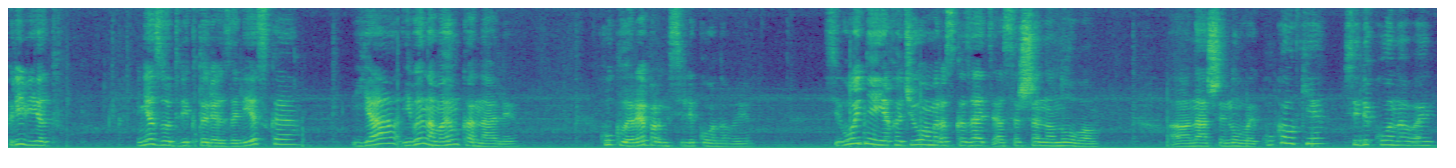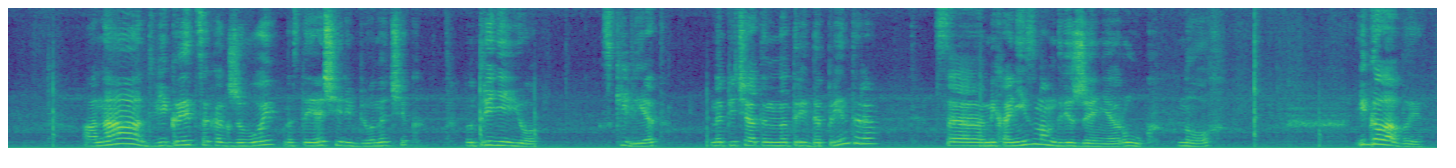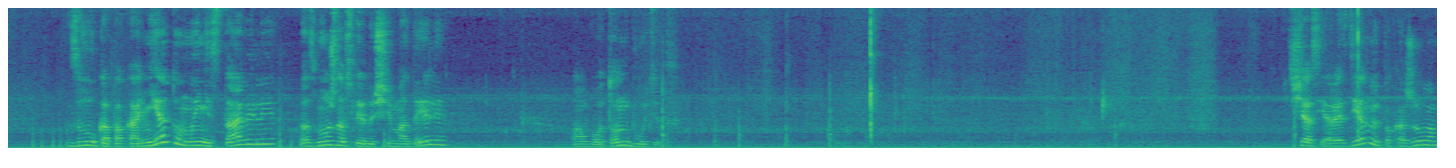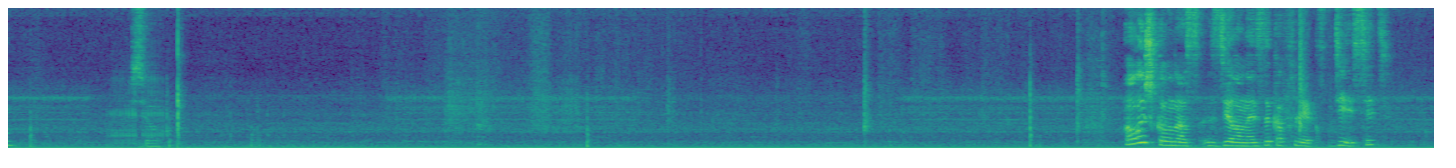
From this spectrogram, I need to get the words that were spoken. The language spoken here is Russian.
Привет! Меня зовут Виктория Залеская. Я и вы на моем канале Куклы Реборн силиконовые. Сегодня я хочу вам рассказать о совершенно новом о нашей новой куколке силиконовой. Она двигается как живой настоящий ребеночек. Внутри нее скелет, напечатанный на 3D принтера с механизмом движения рук, ног и головы. Звука пока нету, мы не ставили. Возможно, в следующей модели а вот он будет. Сейчас я раздену и покажу вам все. Малышка у нас сделана из Экофлекс 10,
